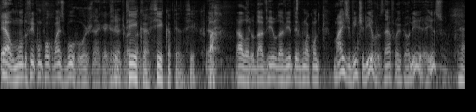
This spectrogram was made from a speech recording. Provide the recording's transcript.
É, o mundo fica um pouco mais burro hoje, né? Que, que a gente vai Fica, fazer? fica, Pedro, fica. É. Pá, tá E louco. o Davi, o Davi teve uma conta. Mais de 20 livros, né? Foi o que eu li, é isso? É.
